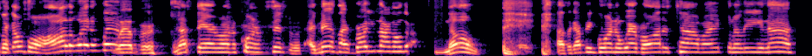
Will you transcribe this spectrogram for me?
like I'm going all the way to Weber. Weber. And I stay around the corner from Central. And they was like, bro, you're not gonna go. No. I was like, I've been going to Weber all this time. I ain't gonna leave you now.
